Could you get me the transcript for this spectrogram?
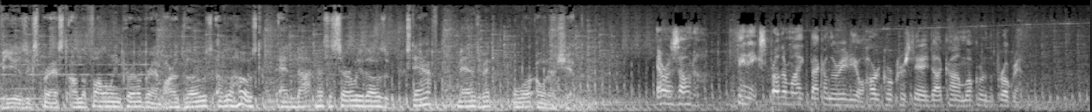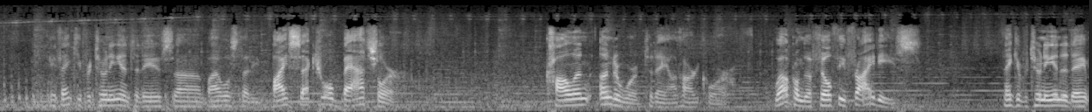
views expressed on the following program are those of the host and not necessarily those of staff, management, or ownership. Arizona, Phoenix, Brother Mike back on the radio, hardcorechristianity.com. Welcome to the program. Hey, thank you for tuning in today's uh, Bible study. Bisexual Bachelor, Colin Underwood today on Hardcore. Welcome to Filthy Fridays. Thank you for tuning in today.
